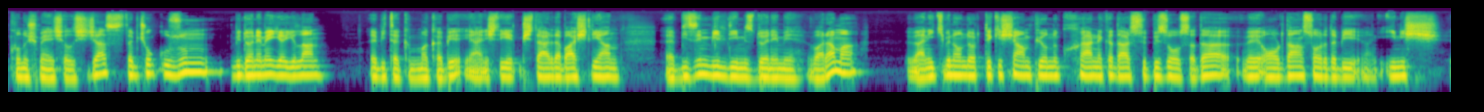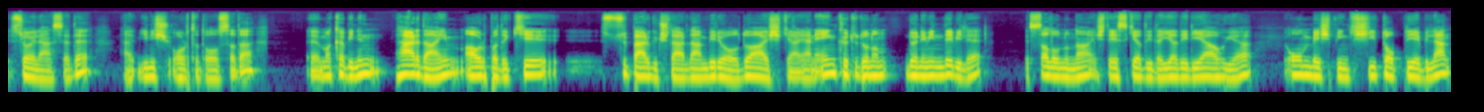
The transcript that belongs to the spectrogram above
konuşmaya çalışacağız. Tabii çok uzun bir döneme yayılan e, bir takım Maccabi. Yani işte 70'lerde başlayan bizim bildiğimiz dönemi var ama yani 2014'teki şampiyonluk her ne kadar sürpriz olsa da ve oradan sonra da bir iniş söylense de yani iniş ortada olsa da Makabi'nin her daim Avrupa'daki süper güçlerden biri olduğu aşikar. Yani en kötü dönem, döneminde bile salonuna işte eski adıyla Yad Eliyahu'ya 15 bin kişiyi toplayabilen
